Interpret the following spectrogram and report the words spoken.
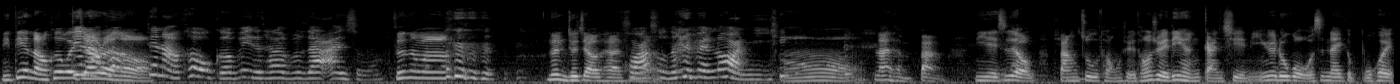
你电脑课会教人哦。电脑课我隔壁的他都不知道按什么。真的吗？那你就教他。滑鼠那边乱移。哦，那很棒。你也是有帮助同学，同学一定很感谢你。因为如果我是那个不会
